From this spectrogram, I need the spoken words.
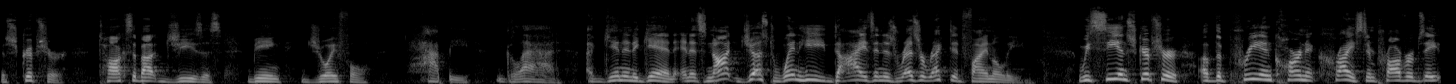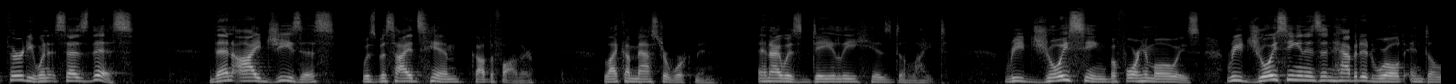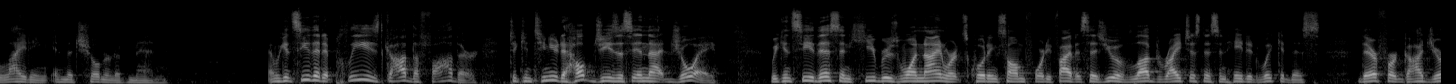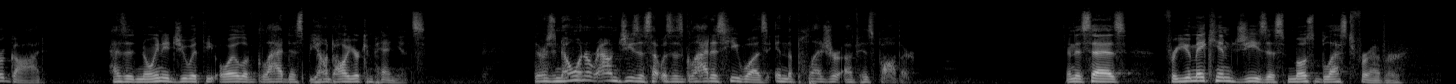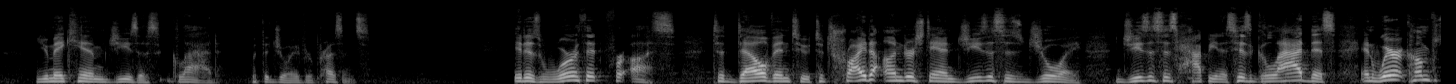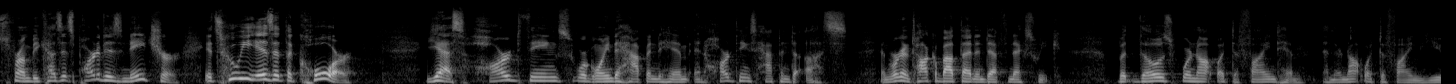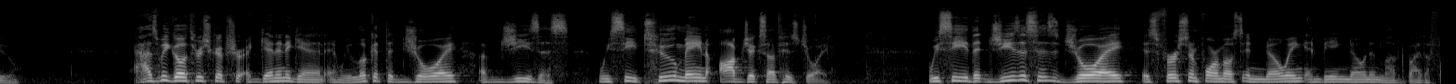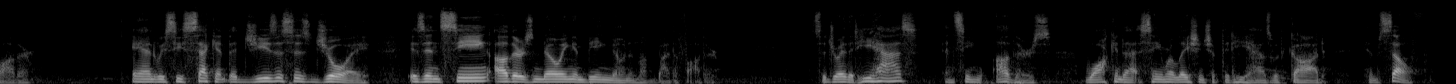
The scripture talks about Jesus being joyful, happy, glad again and again. And it's not just when he dies and is resurrected finally. We see in scripture of the pre-incarnate Christ in Proverbs 8:30 when it says this, "Then I Jesus was besides him, God the Father, like a master workman, and I was daily his delight." rejoicing before him always, rejoicing in his inhabited world, and delighting in the children of men. And we can see that it pleased God the Father to continue to help Jesus in that joy. We can see this in Hebrews 1 9, where it's quoting Psalm 45. It says, You have loved righteousness and hated wickedness. Therefore, God, your God, has anointed you with the oil of gladness beyond all your companions. There is no one around Jesus that was as glad as he was in the pleasure of his Father. And it says, For you make him Jesus most blessed forever. You make him, Jesus, glad with the joy of your presence. It is worth it for us to delve into, to try to understand Jesus' joy, Jesus' happiness, his gladness, and where it comes from because it's part of his nature. It's who he is at the core. Yes, hard things were going to happen to him, and hard things happened to us. And we're going to talk about that in depth next week. But those were not what defined him, and they're not what defined you. As we go through Scripture again and again, and we look at the joy of Jesus, we see two main objects of his joy. We see that Jesus' joy is first and foremost in knowing and being known and loved by the Father. And we see, second, that Jesus' joy is in seeing others knowing and being known and loved by the Father. It's the joy that he has and seeing others walk into that same relationship that he has with God himself.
